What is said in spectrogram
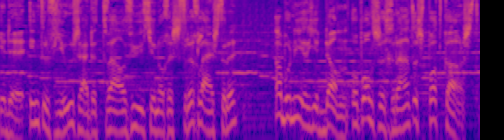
je de interviews uit het 12 uurtje nog eens terugluisteren? Abonneer je dan op onze gratis podcast.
